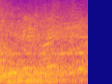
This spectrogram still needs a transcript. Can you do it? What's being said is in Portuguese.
Okay. you.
